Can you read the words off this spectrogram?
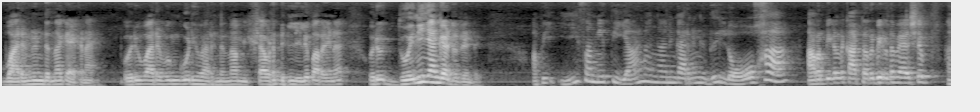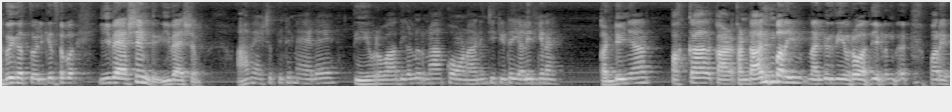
വരണുണ്ടെന്നാ കേക്കണേ. ഒരു വരവും കൂടി വരണമെന്ന് അമിത്ഷാ അവിടെ ഡൽഹിയിൽ പറയണ ഒരു ധ്വനി ഞാൻ കേട്ടിട്ടുണ്ട്. അപ്പൊ ഈ സമയത്ത് ഇയാളെങ്ങാനും കാരണം ഇത് ലോഹ അറബികളുടെ കാട്ടറബികളുടെ വേഷം അത് കത്തോലിക്ക സഭ ഈ വേഷമുണ്ട് ഈ വേഷം. ആ വേഷത്തിന്റെ മേലെ തീവ്രവാദികൾ ഇടുന്ന ആ കോണാനും ചുറ്റിയിട്ട് ഇയാൾ ഇരിക്കണേ കണ്ടു കഴിഞ്ഞാൽ പക്ക കണ്ടാലും പറയും നല്ലൊരു തീവ്രവാദിയാണെന്ന് പറയും.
